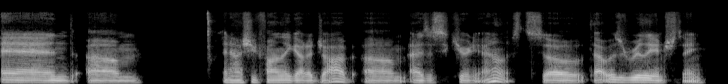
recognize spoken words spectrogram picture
and um, and how she finally got a job um, as a security analyst. So that was really interesting.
